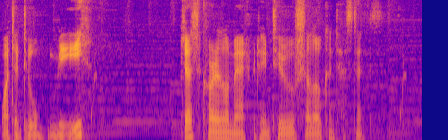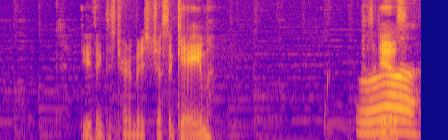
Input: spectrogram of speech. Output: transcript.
want to duel me? Just a quarter match between two fellow contestants. Do you think this tournament is just a game? 'Cause it is. Ah.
